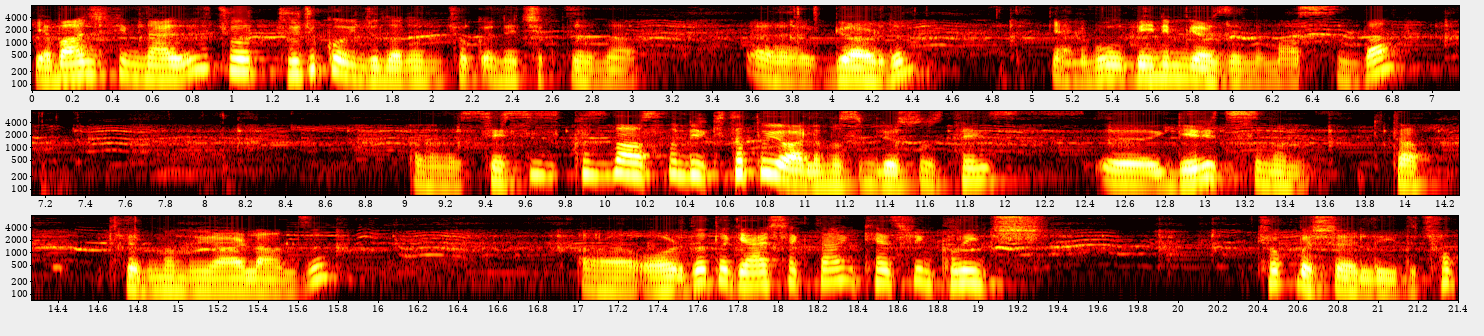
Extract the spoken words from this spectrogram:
yabancı filmlerde de çocuk oyuncuların çok öne çıktığını e, gördüm. Yani bu benim gözlemim aslında. E, Sessiz Kız da aslında bir kitap uyarlaması biliyorsunuz. Tess e, Gerritsen'ın kitap kitabından uyarlandı. E, orada da gerçekten Catherine Clinch çok başarılıydı. Çok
